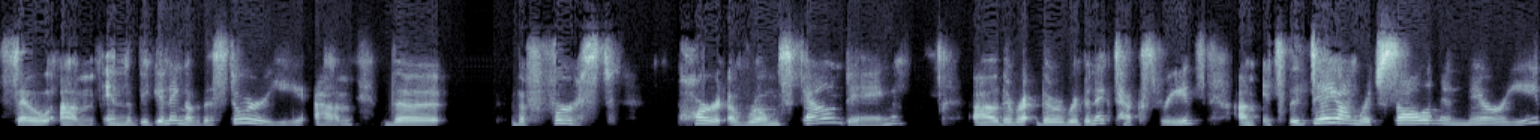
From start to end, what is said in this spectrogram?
So um, in the beginning of the story, um, the the first part of Rome's founding, uh, the, the rabbinic text reads, um, it's the day on which Solomon married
